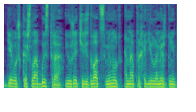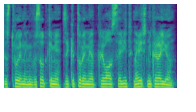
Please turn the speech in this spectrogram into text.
Девушка шла быстро, и уже через 20 минут она проходила между недостроенными высотками, за которыми открывался вид на весь микрорайон.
